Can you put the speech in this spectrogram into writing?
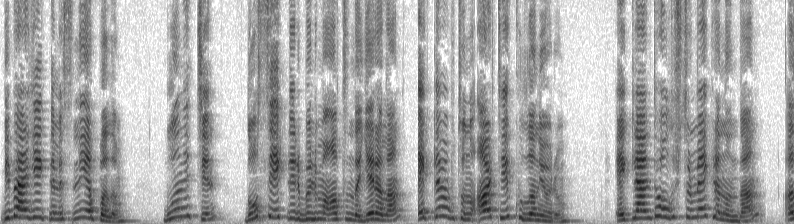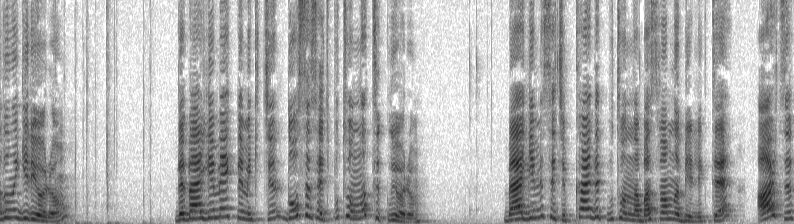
bir belge eklemesini yapalım. Bunun için dosya ekleri bölümü altında yer alan ekleme butonu artıyı kullanıyorum. Eklenti oluşturma ekranından adını giriyorum ve belgemi eklemek için dosya seç butonuna tıklıyorum. Belgemi seçip kaydet butonuna basmamla birlikte artık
